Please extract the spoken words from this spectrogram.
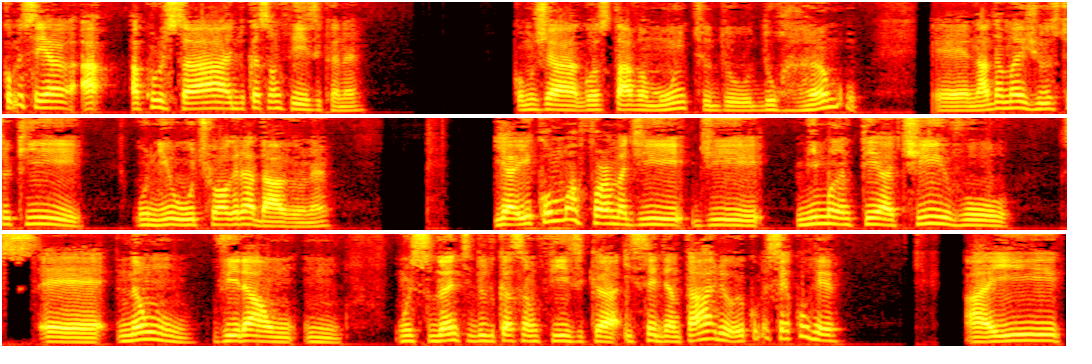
comecei a, a, a, cursar educação física, né? Como já gostava muito do, do ramo, é, nada mais justo que unir o útil ao agradável, né? E aí, como uma forma de, de me manter ativo, é, não virar um, um, um estudante de educação física e sedentário, eu comecei a correr. Aí,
